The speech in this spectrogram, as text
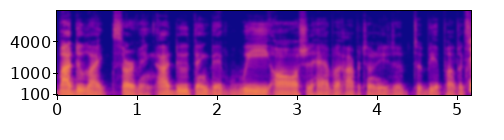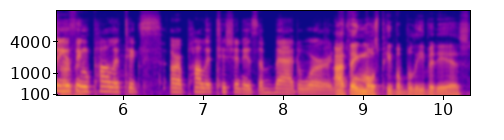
but I do like serving. I do think that we all should have an opportunity to, to be a public. So, you think politics or politician is a bad word? I think most people believe it is.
